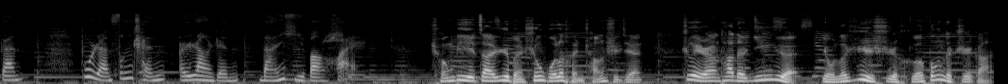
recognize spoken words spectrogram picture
甘，不染风尘而让人难以忘怀。程璧在日本生活了很长时间，这也让他的音乐有了日式和风的质感，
